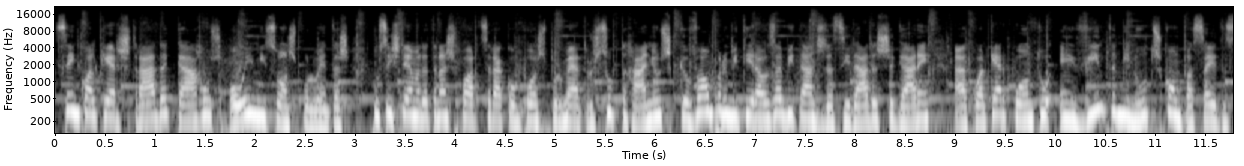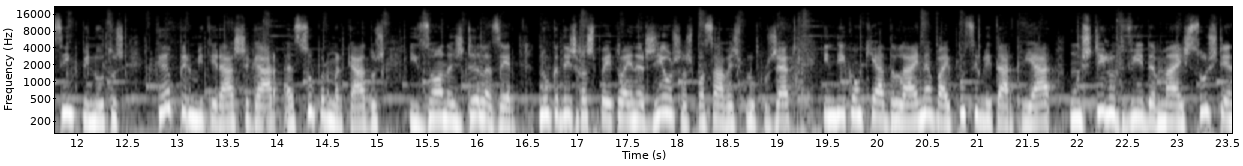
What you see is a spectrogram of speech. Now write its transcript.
sem qualquer estrada, carros ou emissões poluentes. O sistema de transporte será composto por metros subterrâneos que vão permitir aos habitantes da cidade chegarem a qualquer ponto em 20 minutos com um passeio de 5 minutos que permitirá chegar a supermercados e zonas de lazer. No que diz respeito à energia, os responsáveis pelo projeto indicam que a Adelaina vai possibilitar criar um estilo de vida mais sustentável,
